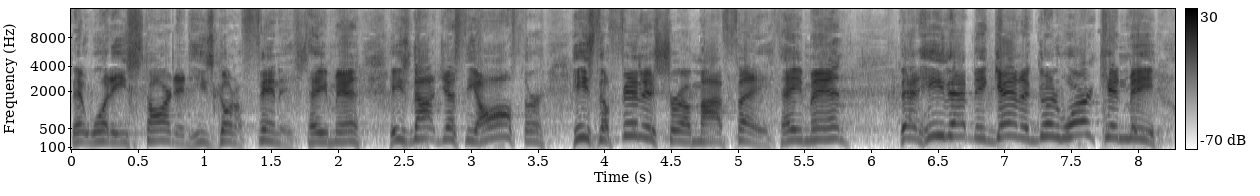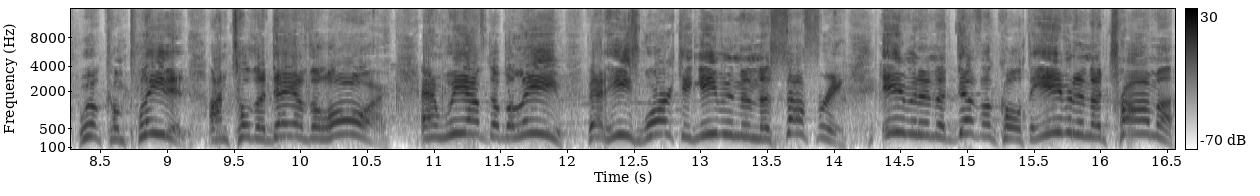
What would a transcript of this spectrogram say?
that what He started, He's going to finish. Amen. He's not just the author, He's the finisher of my faith. Amen. That he that began a good work in me will complete it until the day of the Lord. And we have to believe that he's working even in the suffering, even in the difficulty, even in the trauma.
